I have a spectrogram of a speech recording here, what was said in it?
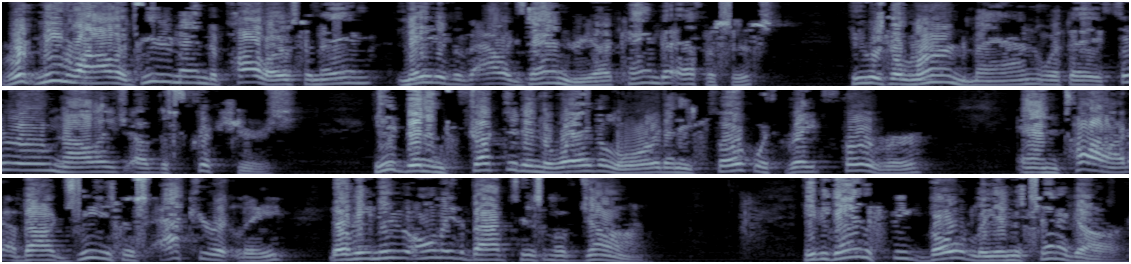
Meanwhile, a Jew named Apollos, a name, native of Alexandria, came to Ephesus. He was a learned man with a thorough knowledge of the Scriptures. He had been instructed in the way of the Lord, and he spoke with great fervor and taught about Jesus accurately, though he knew only the baptism of John. He began to speak boldly in the synagogue.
